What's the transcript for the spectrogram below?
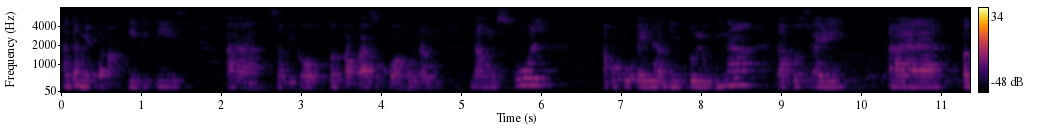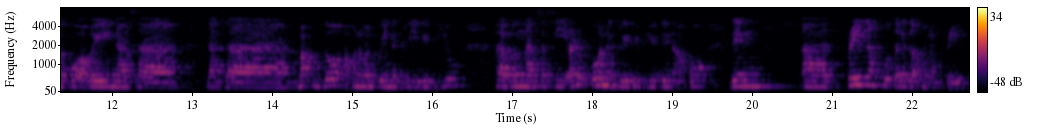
ang dami pong activities. Ah, sabi ko, pagpapasok po ako ng, ng school, ako po ay laging tulog na. Tapos ay, ah, pag po ako'y nasa, nasa McDo, ako naman po ay nagre-review. Habang nasa CR po, nagre-review din ako. Then, ah, pray lang po talaga ako ng pray.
